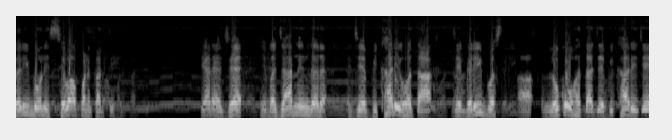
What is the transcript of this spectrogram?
ગરીબોની સેવા પણ કરતી હતી. ત્યારે જે એ બજારની અંદર જે ભિખારી હતા જે ગરીબ લોકો હતા જે ભિખારી જે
